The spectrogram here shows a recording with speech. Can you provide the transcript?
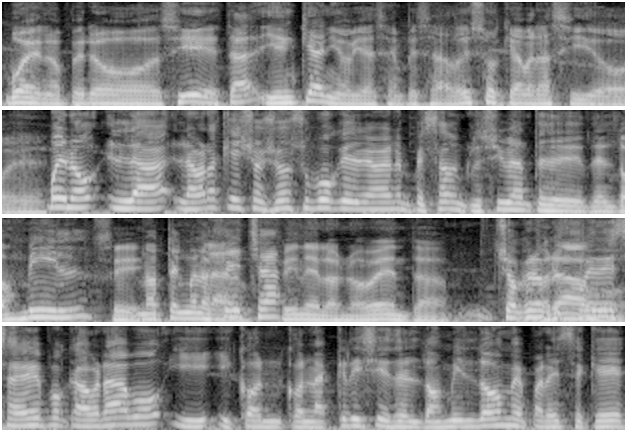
Bueno, pero sí, está. ¿Y en qué año habías empezado? ¿Eso qué habrá sido? eh? Bueno, la, la verdad que ellos yo supongo que deben haber empezado inclusive antes de- del 2000, Sí. no tengo la Claro, fecha. Fines de los 90. Yo creo que fue de esa época bravo y, y con, con la crisis del 2002 me parece que,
